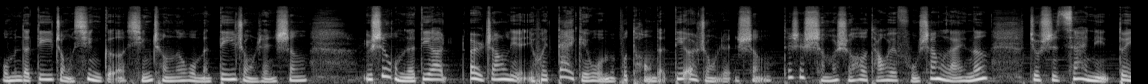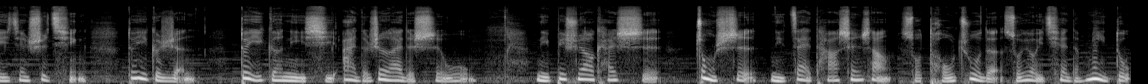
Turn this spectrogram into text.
我们的第一种性格形成了我们第一种人生，于是我们的第二二张脸也会带给我们不同的第二种人生。但是什么时候它会浮上来呢？就是在你对一件事情、对一个人、对一个你喜爱的、热爱的事物，你必须要开始重视你在他身上所投注的所有一切的密度、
